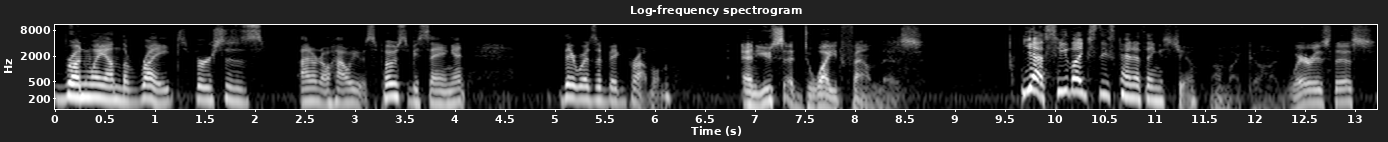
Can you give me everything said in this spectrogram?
runway on the right versus I don't know how he was supposed to be saying it, there was a big problem. And you said Dwight found this. Yes, he likes these kind of things too. Oh my God. Where is this?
